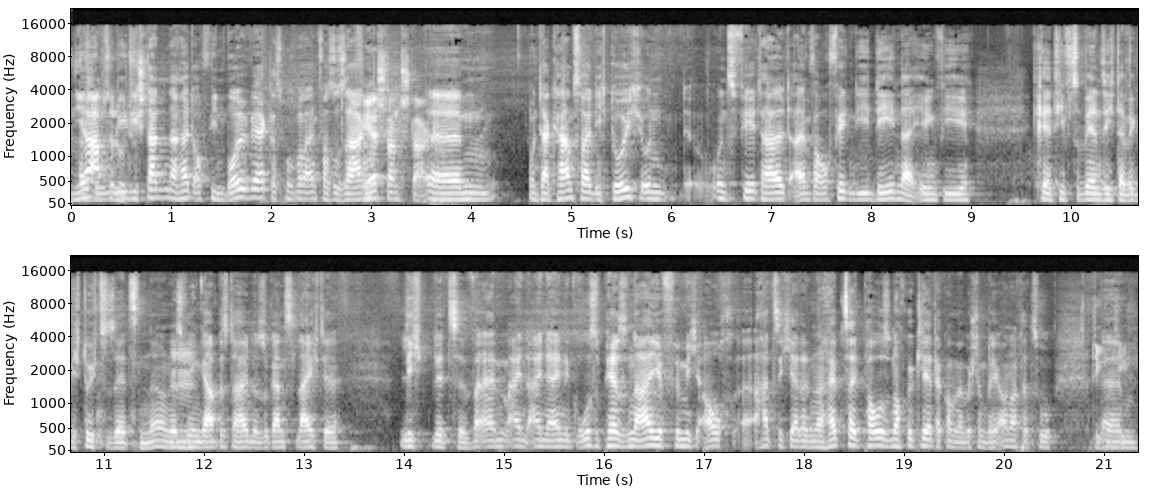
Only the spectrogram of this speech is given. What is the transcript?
Ja, also absolut. Die, die standen da halt auch wie ein Bollwerk, das muss man einfach so sagen. Wer stand stark? Ähm, und da kam es halt nicht durch und uns fehlte halt einfach auch fehlten die Ideen, da irgendwie kreativ zu werden, sich da wirklich durchzusetzen. Ne? Und deswegen Mhm. gab es da halt nur so ganz leichte Lichtblitze. Weil, ähm, ein, eine, eine große Personalie für mich auch äh, hat sich ja dann in der Halbzeitpause noch geklärt, da kommen wir bestimmt gleich auch noch dazu. Ähm,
